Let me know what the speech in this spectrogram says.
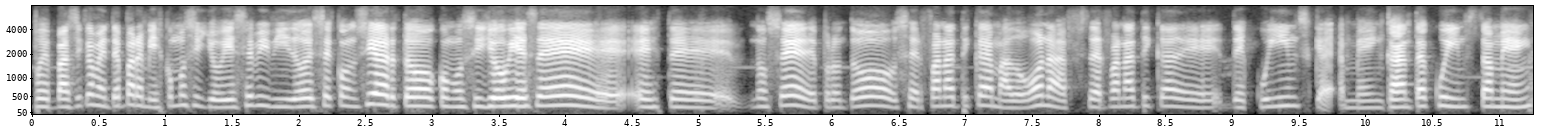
pues básicamente para mí es como si yo hubiese vivido ese concierto, como si yo hubiese, este, no sé, de pronto ser fanática de Madonna, ser fanática de, de Queens, que me encanta Queens también,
